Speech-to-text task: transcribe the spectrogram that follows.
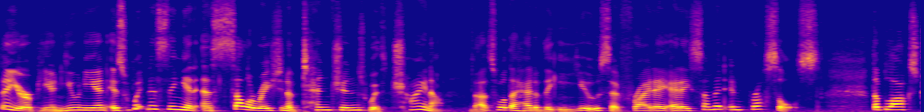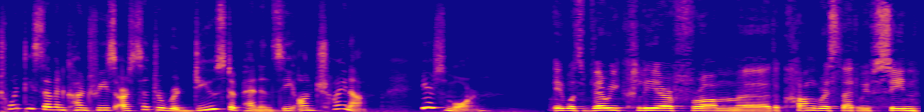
The European Union is witnessing an acceleration of tensions with China. That's what the head of the EU said Friday at a summit in Brussels. The bloc's 27 countries are set to reduce dependency on China. Here's more. It was very clear from uh, the Congress that we've seen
